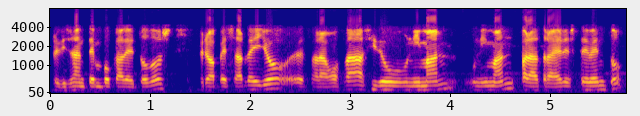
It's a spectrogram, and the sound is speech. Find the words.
precisamente en boca de todos, pero a pesar de ello, eh, Zaragoza ha sido un imán, un imán para traer este evento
